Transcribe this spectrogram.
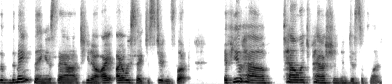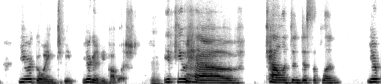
the, the main thing is that, you know, I, I always say to students look, if you have talent, passion, and discipline, you're going to be you're going to be published. Mm-hmm. If you have talent and discipline, you're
